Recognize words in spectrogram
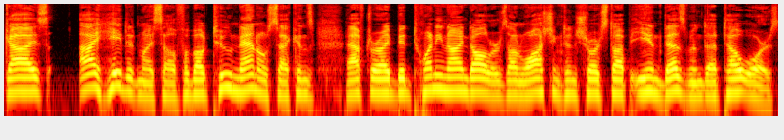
guys, I hated myself about two nanoseconds after I bid $29 on Washington shortstop Ian Desmond at Tout Wars.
